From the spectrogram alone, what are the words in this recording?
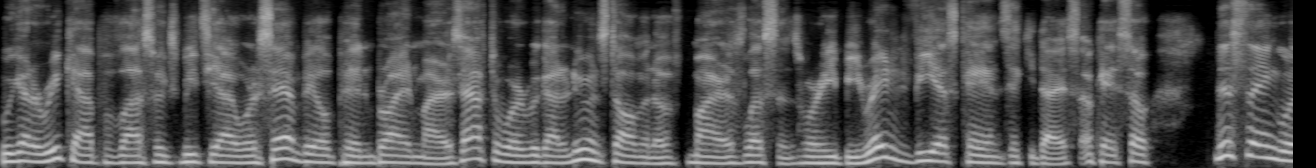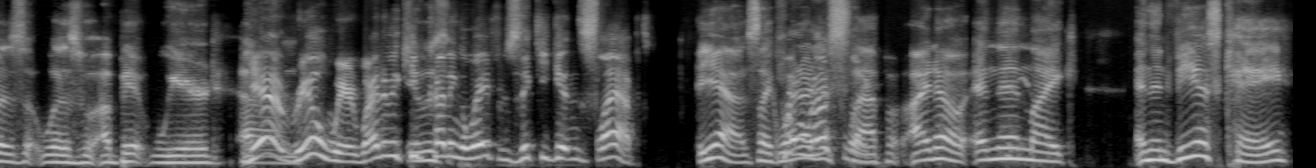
we got a recap of last week's BTI where Sam Beale pinned Brian Myers. Afterward, we got a new installment of Myers Lessons where he berated VSK and Zicky Dice. Okay, so this thing was was a bit weird. yeah, Um, real weird. Why do we keep was- cutting away from Zicky getting slapped? Yeah, it's like Pro why not just slap? him? I know, and then like, and then VSK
